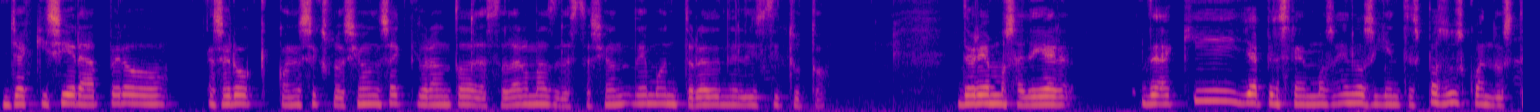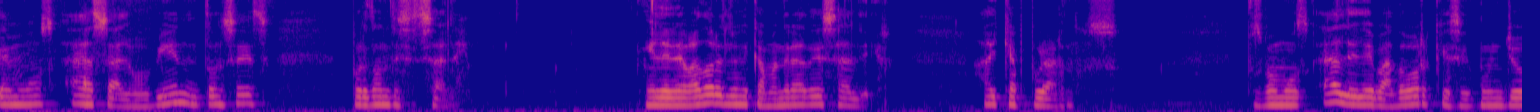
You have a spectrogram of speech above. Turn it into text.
Ya quisiera, pero Espero que con esa explosión se activaron todas las alarmas de la estación de monitoreo en el instituto. Deberíamos salir de aquí ya pensaremos en los siguientes pasos cuando estemos a salvo. Bien, entonces, ¿por dónde se sale? El elevador es la única manera de salir. Hay que apurarnos. Pues vamos al elevador que según yo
